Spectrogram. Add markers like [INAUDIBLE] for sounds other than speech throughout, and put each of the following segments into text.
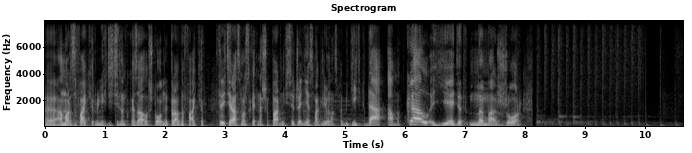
Э, Амар Факер у них действительно показал, что он и правда факер. Третий раз, можно сказать, наши парни в CG не смогли у нас победить. Да, Амкал едет на мажор.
